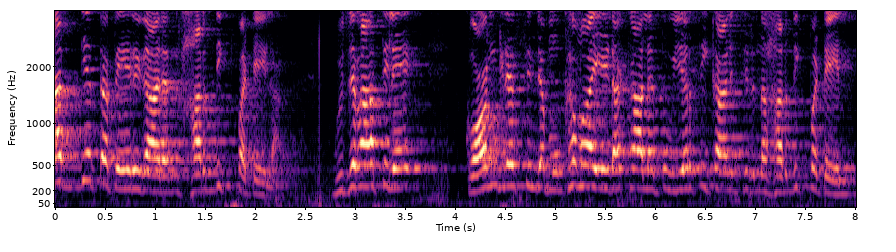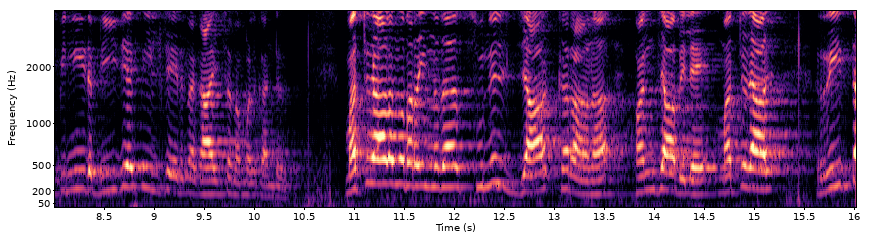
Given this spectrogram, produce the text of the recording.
ആദ്യത്തെ പേരുകാരൻ ഹർദിക് പട്ടേലാണ്. ഗുജറാത്തിലെ കോൺഗ്രസിന്റെ മുഖമായ ഇടക്കാലത്ത് ഉയർത്തി കാണിച്ചിരുന്ന ഹർദിക് പട്ടേൽ പിന്നീട് ബി ജെ പിയിൽ ചേരുന്ന കാഴ്ച നമ്മൾ കണ്ടിരുന്നു. മറ്റൊരാളെന്ന് പറയുന്നത് സുനിൽ ജാക്കറാണ് പഞ്ചാബിലെ. മറ്റൊരാൾ റീത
